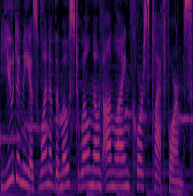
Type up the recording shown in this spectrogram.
Udemy is one of the most well-known online course platforms.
